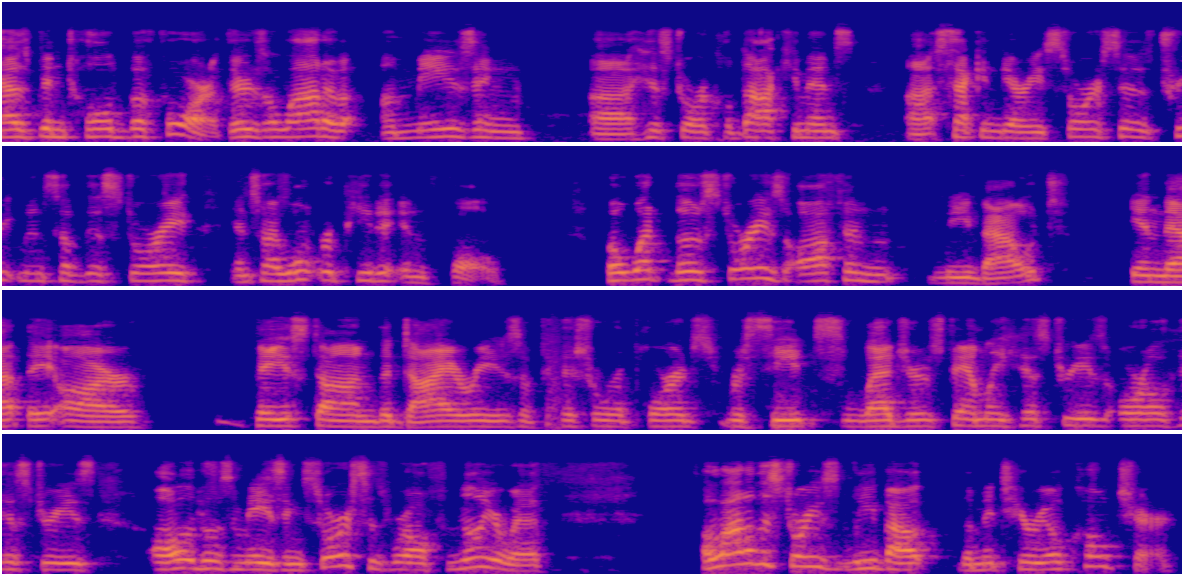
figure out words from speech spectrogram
has been told before. There's a lot of amazing uh, historical documents, uh, secondary sources, treatments of this story, and so I won't repeat it in full. But what those stories often leave out in that they are based on the diaries, official reports, receipts, ledgers, family histories, oral histories, all of those amazing sources we're all familiar with, a lot of the stories leave out the material culture.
